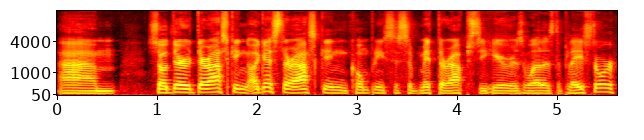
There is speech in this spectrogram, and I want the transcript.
Um, so they're they're asking. I guess they're asking companies to submit their apps to here as well as the Play Store.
